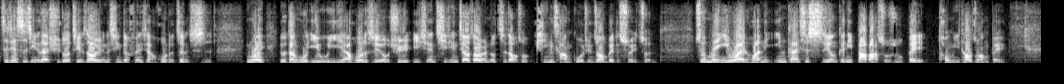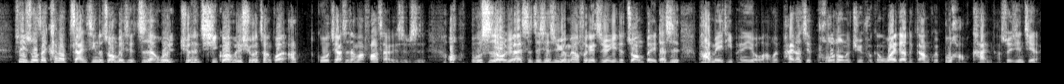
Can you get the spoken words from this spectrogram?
这件事情也在许多解召员的心得分享获得证实，因为有当过义务役啊，或者是有去以前七天教召人都知道说，平常国军装备的水准，所以没意外的话，你应该是使用跟你爸爸、叔叔辈同一套装备。所以说，在看到崭新的装备时，自然会觉得很奇怪，会去询问长官啊，国家是他妈发财了是不是？哦，不是哦，原来是这些是原本要分给支援役的装备，但是怕媒体朋友啊会拍到这些破洞的军服跟歪掉的钢盔不好看啊，所以先借来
